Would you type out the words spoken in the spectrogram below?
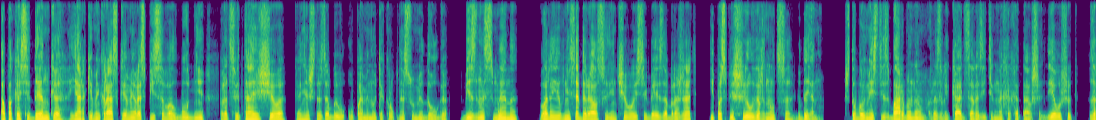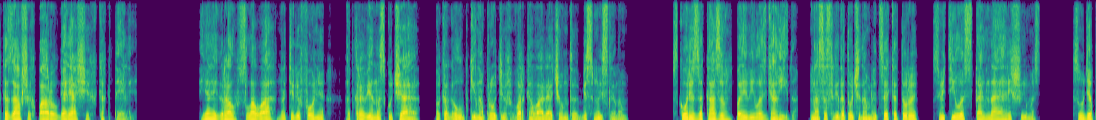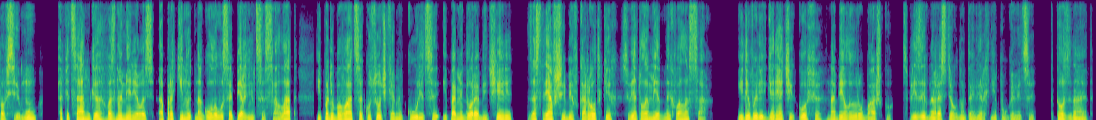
А пока Сиденко яркими красками расписывал будни процветающего, конечно, забыл упомянуть о крупной сумме долга, бизнесмена, Валеев не собирался ничего из себя изображать и поспешил вернуться к Дэну, чтобы вместе с барменом развлекать заразительно хохотавших девушек, заказавших пару горящих коктейлей. Я играл в слова на телефоне, откровенно скучая, пока голубки напротив ворковали о чем-то бессмысленном. Вскоре с заказом появилась Галина, на сосредоточенном лице которой светилась стальная решимость. Судя по всему, официантка вознамерилась опрокинуть на голову соперницы салат и полюбоваться кусочками курицы и помидорами черри, застрявшими в коротких светло-медных волосах, или вылить горячий кофе на белую рубашку с призывно расстегнутой верхней пуговицы. Кто знает.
